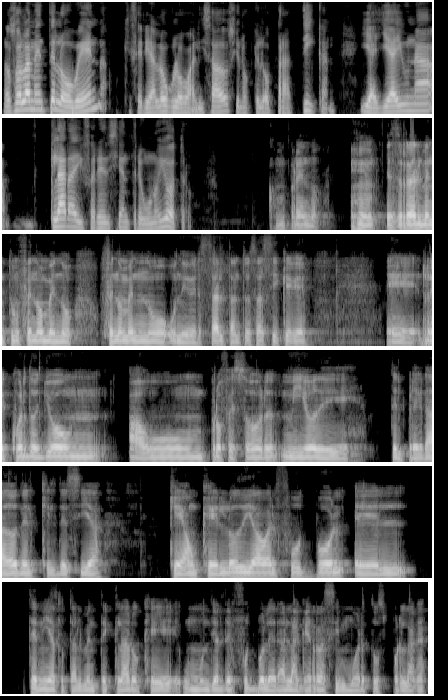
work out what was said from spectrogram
No solamente lo ven, que sería lo globalizado, sino que lo practican. Y allí hay una clara diferencia entre uno y otro. Comprendo. Es realmente un fenómeno, fenómeno universal, tanto es así que eh, recuerdo yo un, a un profesor mío de, del pregrado en el que él decía que aunque él odiaba el fútbol, él tenía totalmente claro que un mundial de fútbol era la guerra sin muertos por la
